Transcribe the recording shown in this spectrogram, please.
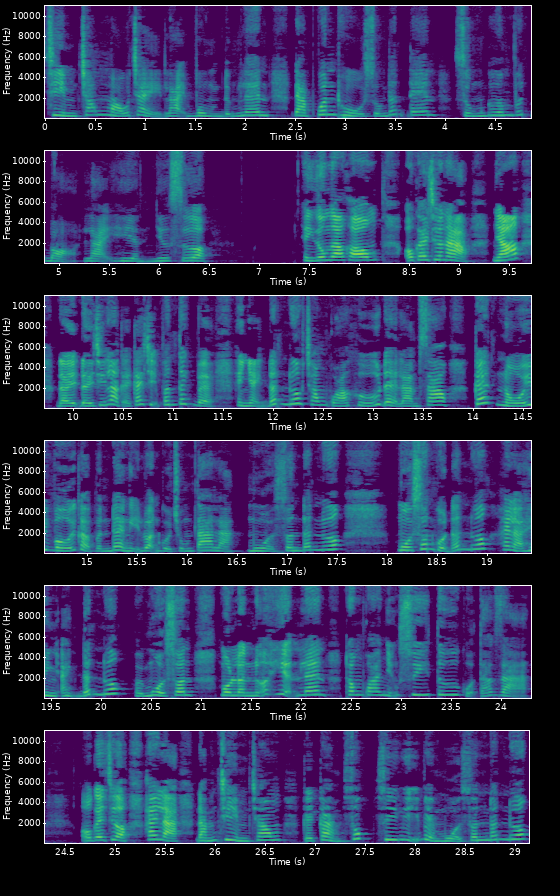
chìm trong máu chảy lại vùng đứng lên, đạp quân thù xuống đất đen, súng gươm vứt bỏ lại hiền như xưa. Hình dung ra không? Ok chưa nào? Nhá, đấy đấy chính là cái cách chị phân tích về hình ảnh đất nước trong quá khứ để làm sao kết nối với cả vấn đề nghị luận của chúng ta là mùa xuân đất nước. Mùa xuân của đất nước hay là hình ảnh đất nước với mùa xuân một lần nữa hiện lên thông qua những suy tư của tác giả. Ok chưa? Hay là đắm chìm trong cái cảm xúc suy nghĩ về mùa xuân đất nước?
